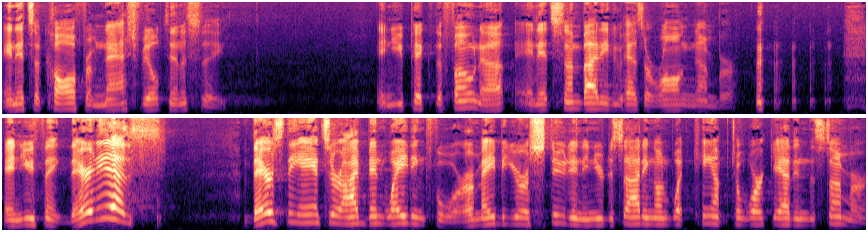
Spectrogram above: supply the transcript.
and it's a call from Nashville, Tennessee. And you pick the phone up and it's somebody who has a wrong number. and you think, there it is. There's the answer I've been waiting for. Or maybe you're a student and you're deciding on what camp to work at in the summer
